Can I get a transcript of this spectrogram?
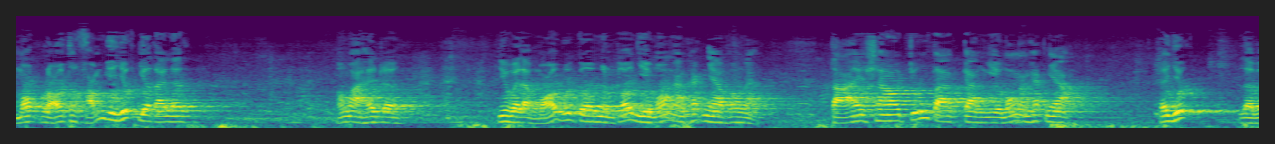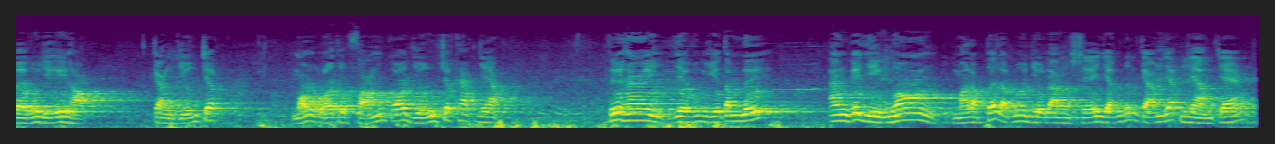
một loại thực phẩm duy nhất giơ tay lên. Không ai hết trơn như vậy là mỗi bữa cơm mình có nhiều món ăn khác nhau không à? Tại sao chúng ta cần nhiều món ăn khác nhau? Thứ nhất là về phương diện y học, cần dưỡng chất. Mỗi một loại thực phẩm có dưỡng chất khác nhau. Thứ hai, về phương diện tâm lý. Ăn cái gì ngon mà lặp tới lặp lui nhiều lần sẽ dẫn đến cảm giác nhàm chán.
